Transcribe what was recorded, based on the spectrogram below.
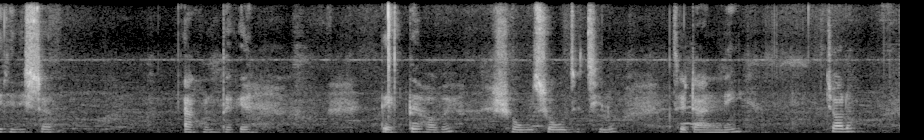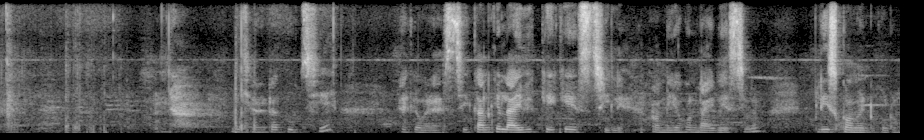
এই জিনিসটা এখন থেকে দেখতে হবে। সবুজ সবুজ ছিল, সেটা আর নেই। চলো, বিছানাটা গুছিয়ে একেবারে আসছি। কালকে লাইভে কে কে এসছিলে? আমি যখন লাইভে এসেছিলাম প্লিজ কমেন্ট করো।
